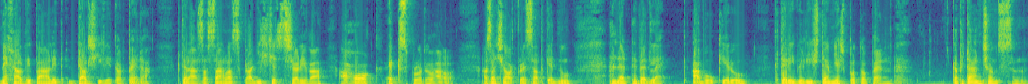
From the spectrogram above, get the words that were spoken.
nechal vypálit další dvě torpéda, která zasáhla skladiště střeliva a Hawk explodoval a začal klesat ke dnu hned vedle Abukiru, který byl již téměř potopen. Kapitán Johnson,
